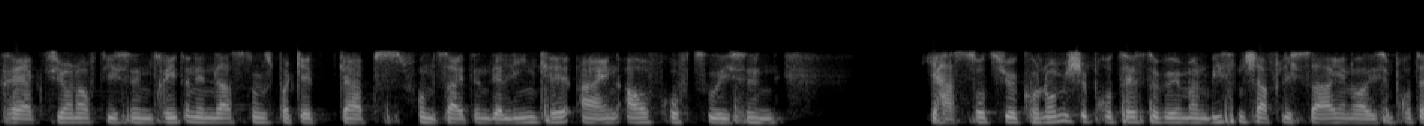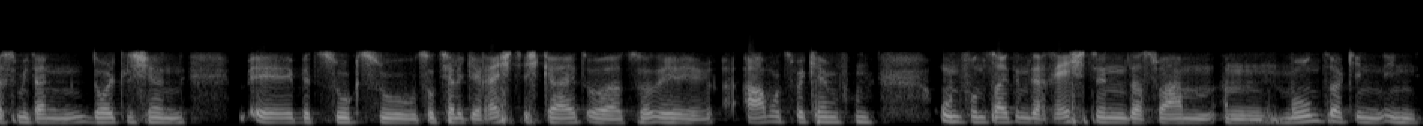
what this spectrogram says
Reaktion auf diesen dritten Entlastungspaket gab es von Seiten der Linke einen Aufruf zu diesen ja, sozioökonomische Proteste, würde man wissenschaftlich sagen, oder diese Proteste mit einem deutlichen äh, Bezug zu sozialer Gerechtigkeit oder zu äh, Armutsbekämpfung. Und von Seiten der Rechten, das war am, am Montag in, in,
